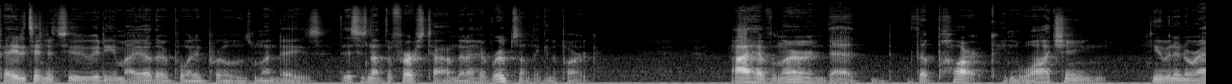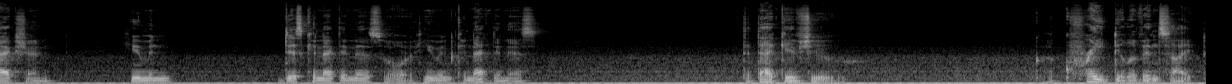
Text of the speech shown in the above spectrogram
paid attention to any of my other Poetic Prose Mondays, this is not the first time that I have wrote something in the park. I have learned that the park and watching human interaction, human disconnectedness or human connectedness, that that gives you great deal of insight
